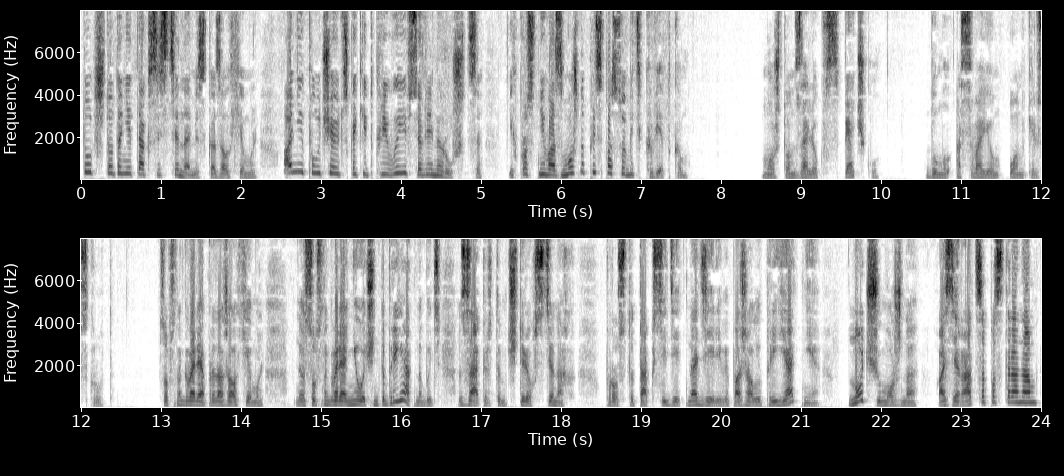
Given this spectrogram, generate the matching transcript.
«Тут что-то не так со стенами», — сказал Хемуль. «Они получаются какие-то кривые и все время рушатся. Их просто невозможно приспособить к веткам». «Может, он залег в спячку?» — думал о своем Онкельскрут. Собственно говоря, — продолжал Хемуль, — собственно говоря, не очень-то приятно быть запертым в четырех стенах. Просто так сидеть на дереве, пожалуй, приятнее. Ночью можно озираться по сторонам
